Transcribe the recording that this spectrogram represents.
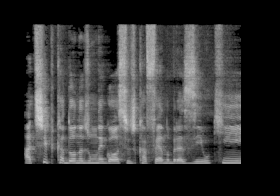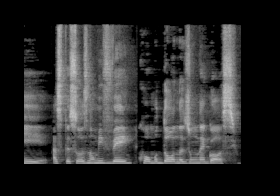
a típica dona de um negócio de café no Brasil que as pessoas não me veem como dona de um negócio,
